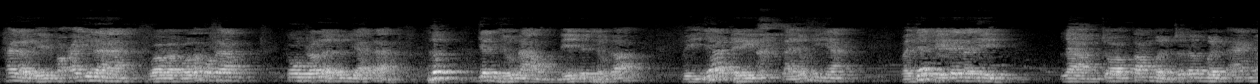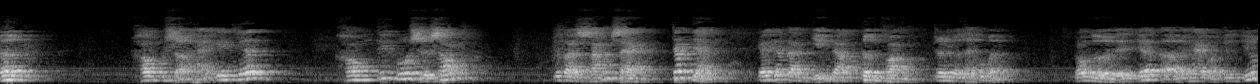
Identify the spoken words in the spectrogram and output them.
hay là niệm phật a di đà hoặc là bồ tát quan ra câu trả lời đơn giản là thích danh hiệu nào niệm danh hiệu đó vì giá trị là giống như nhau. Và giá trị đây là gì? Làm cho tâm mình trở nên bình an hơn không sợ hãi cái chết không tiếc nuối sự sống. Chúng ta sẵn sàng chấp nhận cái chết đang diễn ra từng phần trên cơ thể của mình. Có người để chết ở hai bàn chân trước,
